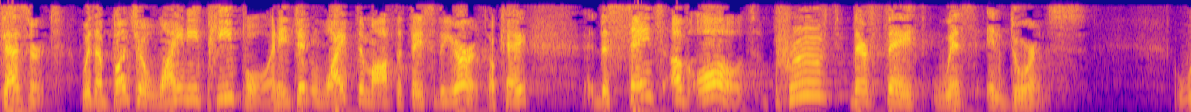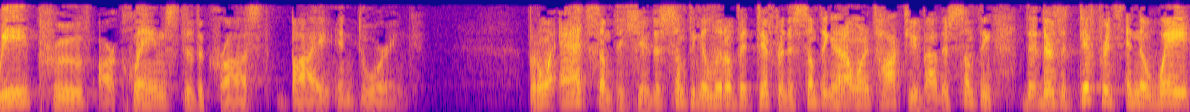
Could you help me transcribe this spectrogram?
desert with a bunch of whiny people and he didn't wipe them off the face of the earth, okay? The saints of old proved their faith with endurance. We prove our claims to the cross by enduring. But I want to add something here. There's something a little bit different. There's something that I want to talk to you about. There's something, there's a difference in the way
